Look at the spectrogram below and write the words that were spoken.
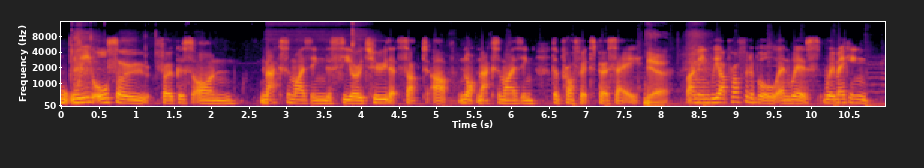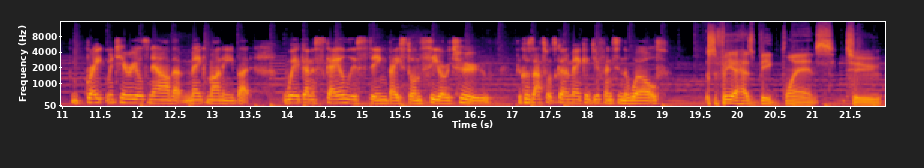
we also focus on maximizing the CO2 that's sucked up, not maximizing the profits per se. Yeah. I mean, we are profitable and we're we're making great materials now that make money, but we're going to scale this thing based on CO2 because that's what's going to make a difference in the world. Sophia has big plans to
